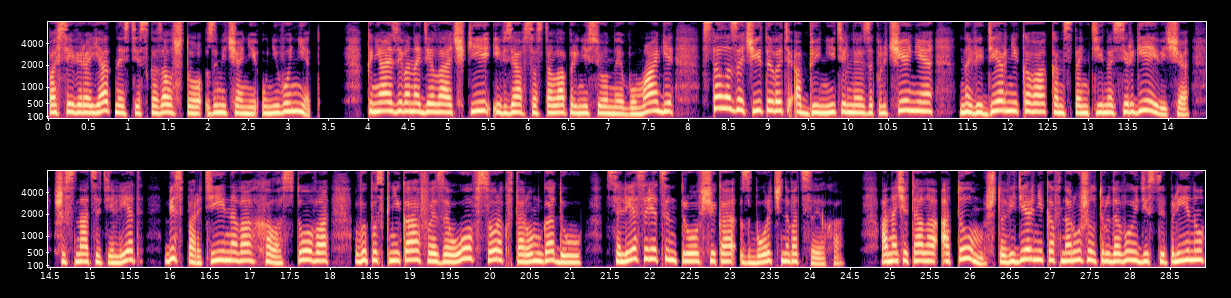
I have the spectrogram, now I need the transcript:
По всей вероятности сказал, что замечаний у него нет. Князева надела очки и, взяв со стола принесенные бумаги, стала зачитывать обвинительное заключение на Ведерникова Константина Сергеевича, 16 лет, беспартийного, холостого, выпускника ФЗО в 42 году, слесаря-центровщика сборочного цеха. Она читала о том, что Ведерников нарушил трудовую дисциплину,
